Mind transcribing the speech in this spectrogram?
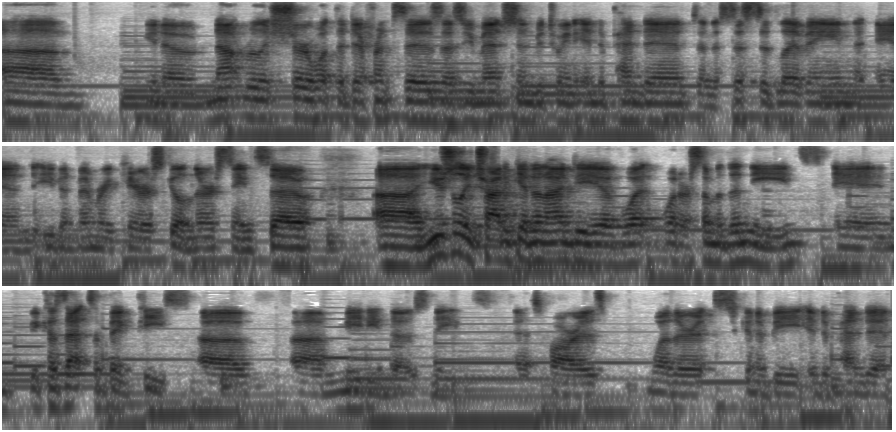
um, you know, not really sure what the difference is, as you mentioned, between independent and assisted living and even memory care, skilled nursing. So, uh, usually try to get an idea of what, what are some of the needs, and because that's a big piece of uh, meeting those needs as far as whether it's going to be independent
